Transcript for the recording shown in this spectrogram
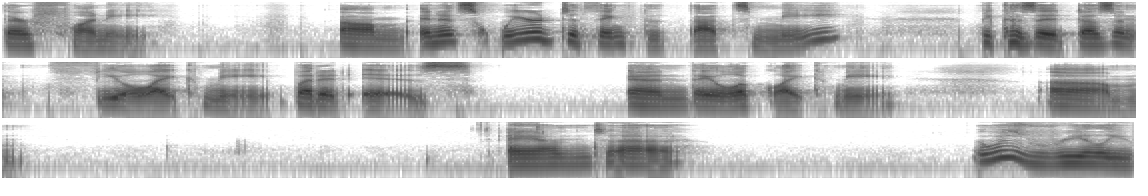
they're funny. Um, and it's weird to think that that's me because it doesn't feel like me, but it is. And they look like me. Um, and uh, it was really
